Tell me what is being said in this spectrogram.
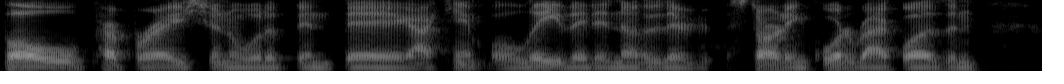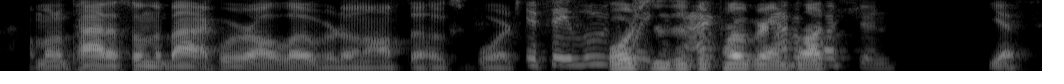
bowl preparation would have been big. I can't believe they didn't know who their starting quarterback was. And I'm going to pat us on the back. We were all over it on Off the Hook Sports. if they lose, Portions wait, of the program brought- question. Yes.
